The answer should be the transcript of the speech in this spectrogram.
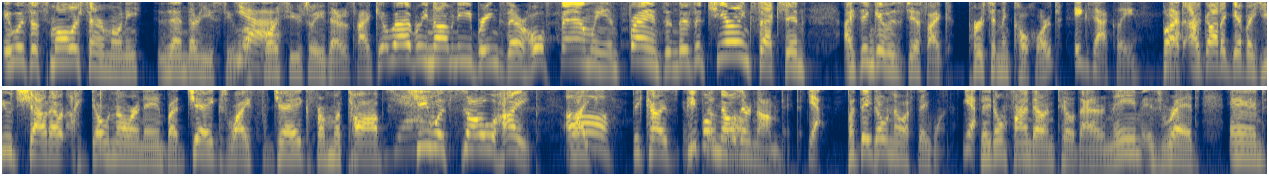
It was a smaller ceremony than they're used to. Of course, usually there's like every nominee brings their whole family and friends, and there's a cheering section. I think it was just like person and cohort. Exactly. But Yeah. I got to give a huge shout out. I don't know her name, but Jake's wife, Jake from Matab, she was so hype. Like, Oh. because people so know cool. they're nominated. Yeah. But they don't know if they won. Yeah. They don't find out until their name is read. And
